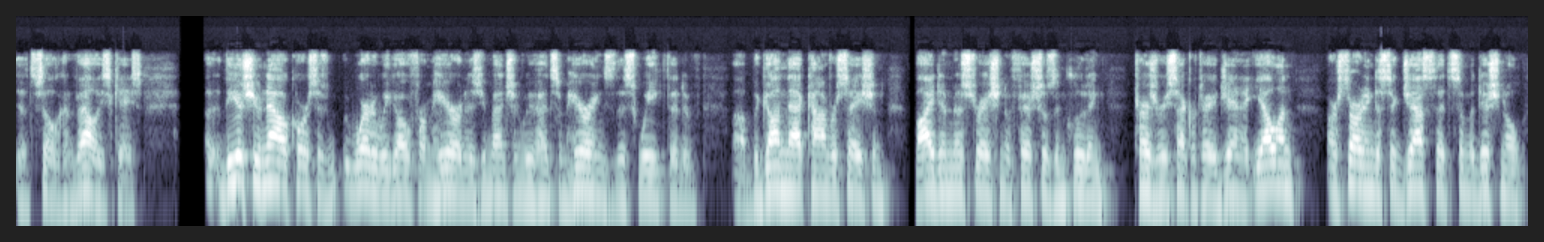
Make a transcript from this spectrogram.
in Silicon Valley's case the issue now, of course, is where do we go from here? And as you mentioned, we've had some hearings this week that have uh, begun that conversation. Biden administration officials, including Treasury Secretary Janet Yellen, are starting to suggest that some additional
